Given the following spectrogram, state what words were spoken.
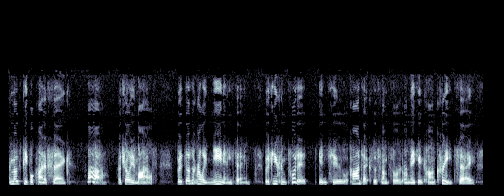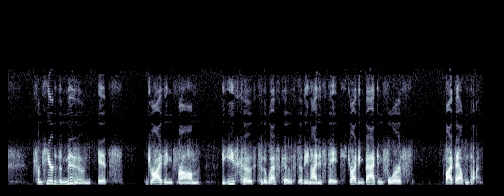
And most people kind of think, ah, a trillion miles, but it doesn't really mean anything. But if you can put it into a context of some sort or make it concrete, say, from here to the moon, it's driving from the east coast to the west coast of the United States, driving back and forth 5,000 times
